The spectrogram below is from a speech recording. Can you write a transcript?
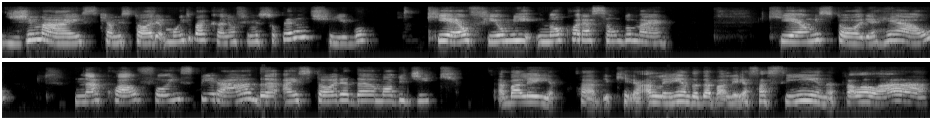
demais, que é uma história muito bacana, é um filme super antigo, que é o filme No Coração do Mar, que é uma história real na qual foi inspirada a história da Moby Dick, a baleia, sabe? Que a lenda da baleia assassina, tralalá,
